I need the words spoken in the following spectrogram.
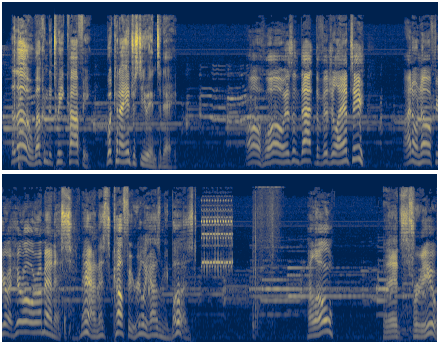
Hello, welcome to Tweek Coffee. What can I interest you in today? Oh, whoa, isn't that the vigilante? I don't know if you're a hero or a menace. Man, this coffee really has me buzzed. Hello? It's for you.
